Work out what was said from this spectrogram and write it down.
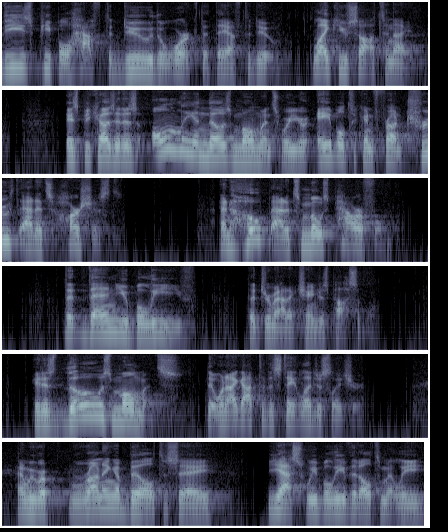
these people have to do the work that they have to do, like you saw tonight, is because it is only in those moments where you're able to confront truth at its harshest and hope at its most powerful that then you believe that dramatic change is possible. It is those moments that when I got to the state legislature and we were running a bill to say, yes, we believe that ultimately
